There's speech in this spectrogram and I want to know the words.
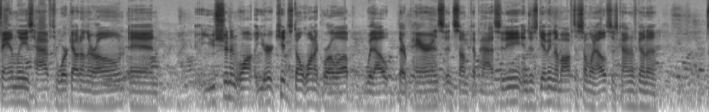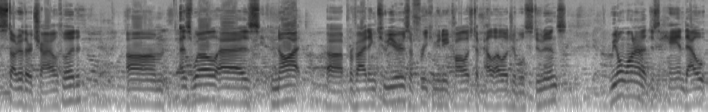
families have to work out on their own. And you shouldn't want your kids don't want to grow up without their parents in some capacity, and just giving them off to someone else is kind of gonna stutter their childhood, um, as well as not uh, providing two years of free community college to Pell eligible students. We don't want to just hand out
